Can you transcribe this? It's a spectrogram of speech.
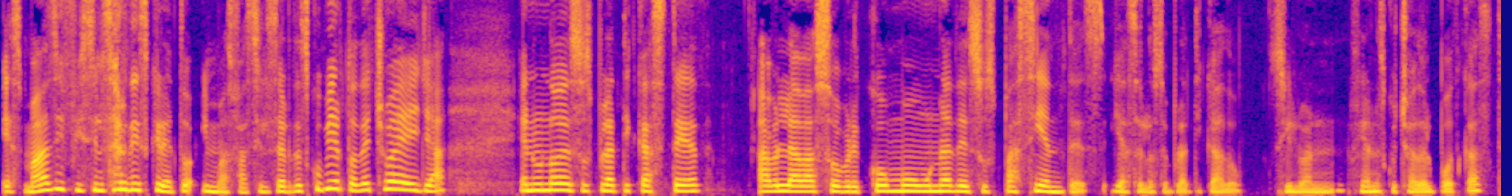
es más difícil ser discreto y más fácil ser descubierto. De hecho, ella, en una de sus pláticas TED, hablaba sobre cómo una de sus pacientes, ya se los he platicado, si lo han, han escuchado el podcast,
